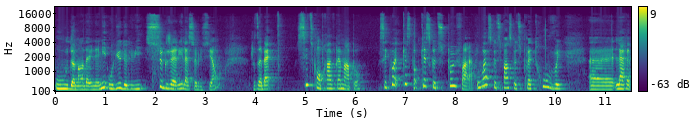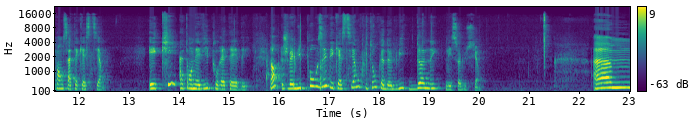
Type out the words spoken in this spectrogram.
ou demande à une amie, au lieu de lui suggérer la solution, je dire, ben, si tu comprends vraiment pas, c'est quoi, qu'est-ce que, qu'est-ce que tu peux faire? Où est-ce que tu penses que tu pourrais trouver euh, la réponse à tes questions? Et qui, à ton avis, pourrait t'aider? Donc, je vais lui poser des questions plutôt que de lui donner les solutions. Euh,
